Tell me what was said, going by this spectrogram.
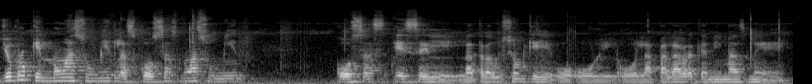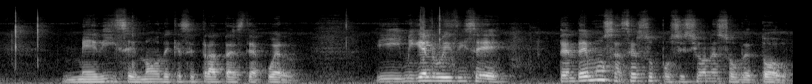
Yo creo que no asumir las cosas, no asumir cosas es el, la traducción que o, o, la palabra que a mí más me, me dice, ¿no? De qué se trata este acuerdo. Y Miguel Ruiz dice, tendemos a hacer suposiciones sobre todo.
